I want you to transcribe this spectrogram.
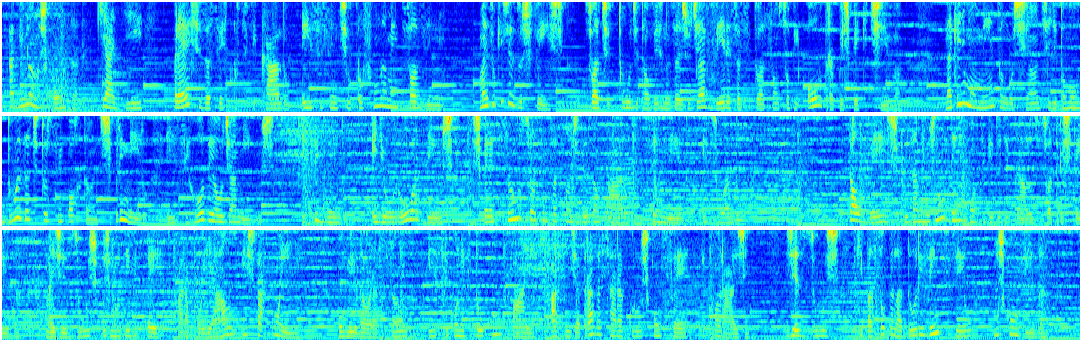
A Bíblia nos conta que ali, prestes a ser crucificado, ele se sentiu profundamente sozinho. Mas o que Jesus fez? Sua atitude talvez nos ajude a ver essa situação sob outra perspectiva. Naquele momento angustiante, ele tomou duas atitudes importantes. Primeiro, ele se rodeou de amigos. E segundo, ele orou a Deus expressando sua sensação de desamparo, seu medo e sua dor. Talvez os amigos não tenham conseguido livrá-lo de sua tristeza, mas Jesus os manteve perto para apoiá-lo e estar com ele. Por meio da oração, ele se conectou com o Pai, a fim de atravessar a cruz com fé e coragem. Jesus, que passou pela dor e venceu, nos convida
